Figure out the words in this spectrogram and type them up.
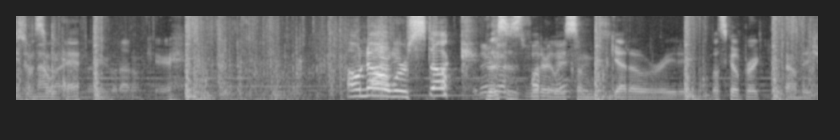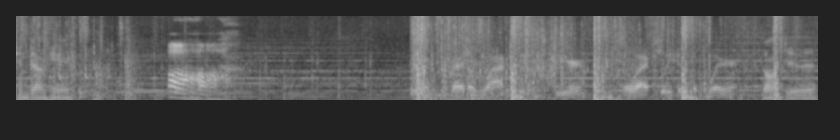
so now we have to. But I don't care. Oh no, we're stuck. Well, this is literally some entrance. ghetto raiding. Let's go break the foundation down here. Ah, Try to whack with the spear. It'll actually hit the player. Don't do it.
